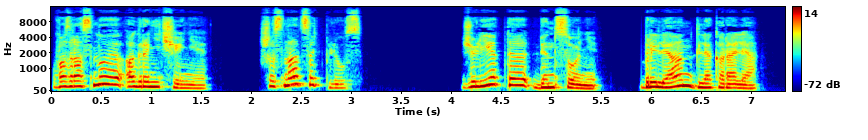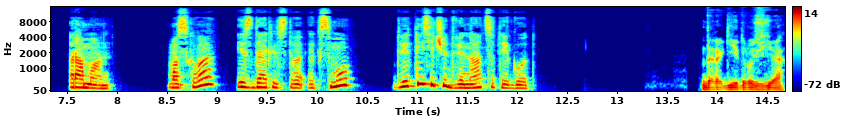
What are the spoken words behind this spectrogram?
Возрастное ограничение. 16+. Джульетта Бенсони. Бриллиант для короля. Роман. Москва. Издательство «Эксмо». 2012 год. Дорогие друзья,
